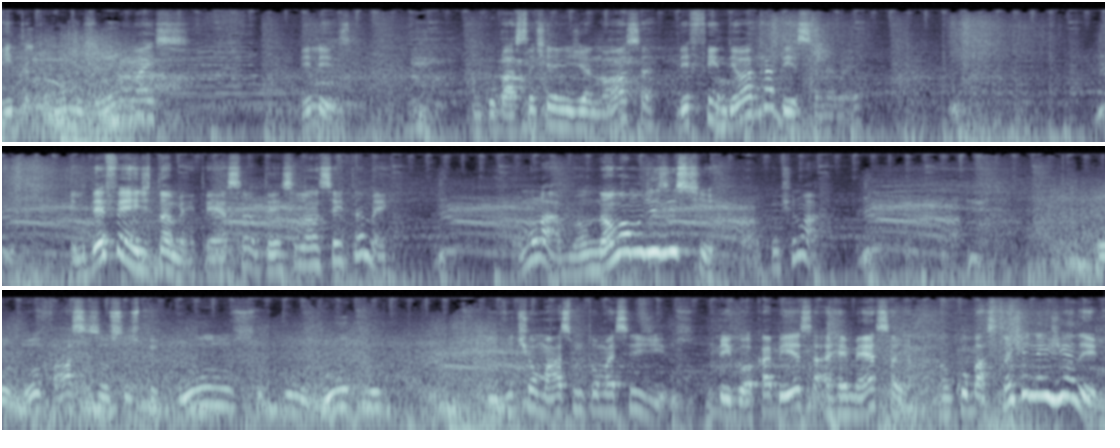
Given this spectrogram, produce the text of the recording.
Eita, tomamos uma, mas... Beleza. Com bastante energia nossa, defendeu a cabeça, né, velho? Ele defende também, tem, essa, tem esse lance aí também. Vamos lá, não vamos desistir. Vamos continuar. Rodou, faça os seus pepulos, seu pulo duplo. Evite ao máximo tomar esses giros. Pegou a cabeça, arremessa, arrancou bastante energia dele.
